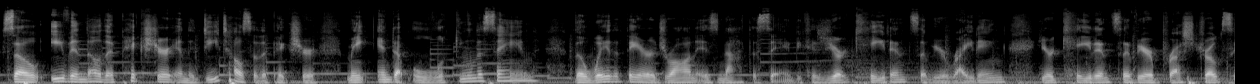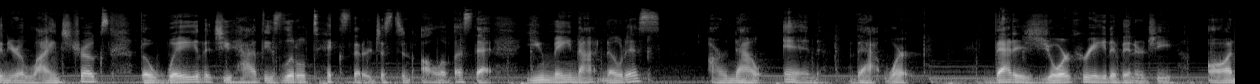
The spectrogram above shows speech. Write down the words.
So, even though the picture and the details of the picture may end up looking the same, the way that they are drawn is not the same because your cadence of your writing, your cadence of your brushstrokes and your line strokes, the way that you have these little ticks that are just in all of us that you may not notice are now in that work. That is your creative energy on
